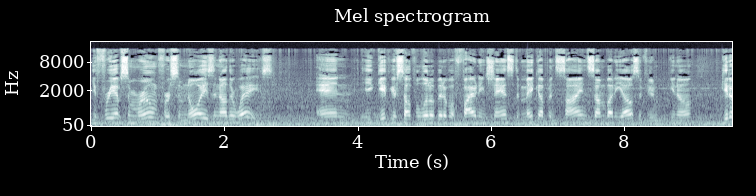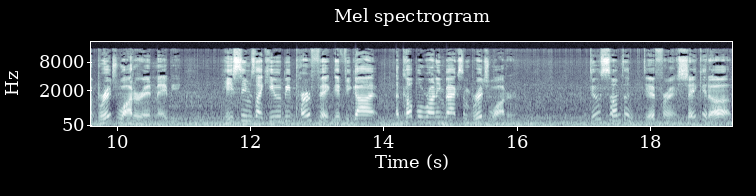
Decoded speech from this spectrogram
you free up some room for some noise in other ways. And you give yourself a little bit of a fighting chance to make up and sign somebody else if you're, you know, get a Bridgewater in maybe. He seems like he would be perfect if you got a couple running backs and Bridgewater. Do something different. Shake it up.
